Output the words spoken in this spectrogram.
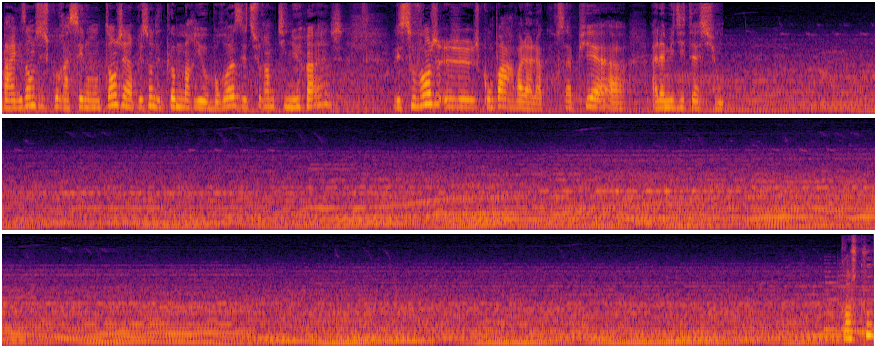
par exemple, si je cours assez longtemps, j'ai l'impression d'être comme Mario Bros, d'être sur un petit nuage. Mais souvent, je, compare voilà, la course à pied à la méditation. Quand je cours,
